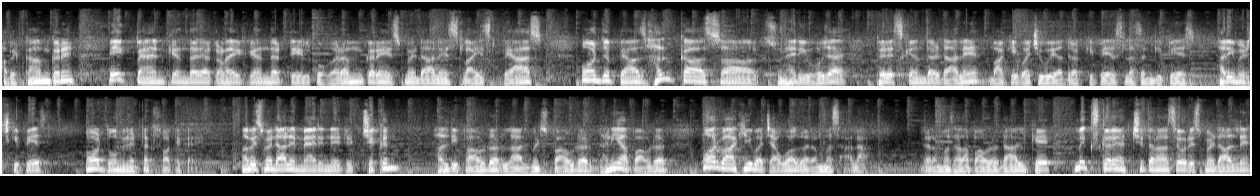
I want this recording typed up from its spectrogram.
अब एक काम करें, एक पैन के अंदर या कढ़ाई के अंदर तेल को गरम करें, इसमें डालें स्लाइस्ड प्याज और जब प्याज हल्का सा सुनहरी हो जाए, फिर इसके अंदर डालें बाकी बची हुई अदरक की पेस्ट लहसुन की पेस्ट हरी मिर्च की पेस्ट और दो मिनट तक सौते करें। अब इसमें डालें मैरिनेटेड चिकन हल्दी पाउडर लाल मिर्च पाउडर धनिया पाउडर और बाकी बचा हुआ गरम मसाला। गरम मसाला पाउडर डाल के मिक्स करें अच्छी तरह से और इसमें डाल दें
